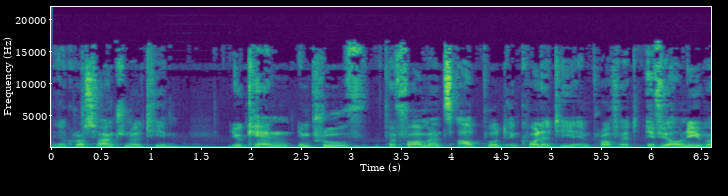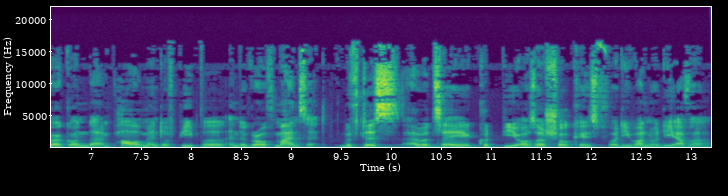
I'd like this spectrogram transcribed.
in a cross functional team, you can improve performance, output, and quality and profit if you only work on the empowerment of people and the growth mindset. With this, I would say it could be also a showcase for the one or the other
